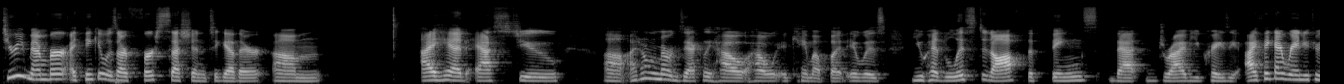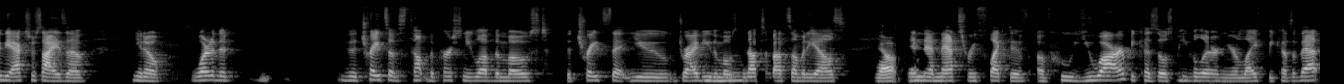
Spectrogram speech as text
Do you remember? I think it was our first session together. Um, I had asked you. Uh, I don't remember exactly how how it came up, but it was you had listed off the things that drive you crazy. I think I ran you through the exercise of, you know, what are the the traits of some, the person you love the most, the traits that you drive you the most Mhm. nuts about somebody else, Yep. and then that's reflective of who you are because those people are in your life because of that.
